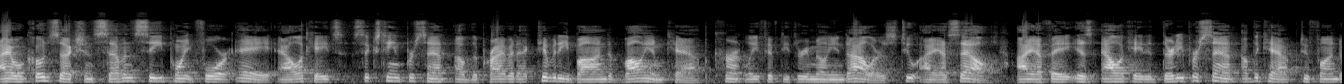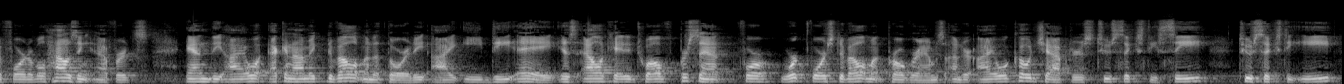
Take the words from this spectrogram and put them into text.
Iowa Code Section 7C.4a allocates 16% of the private activity bond volume cap, currently $53 million, to ISL. IFA is allocated 30% of the cap to fund affordable housing efforts, and the Iowa Economic Development Authority, IEDA, is allocated 12% for workforce development programs under Iowa Code Chapters 260C, 260E,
